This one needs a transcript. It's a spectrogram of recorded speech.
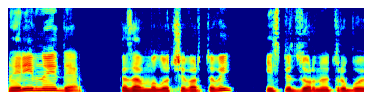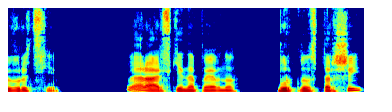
Нерівно йде, сказав молодший вартовий із підзорною трубою в руці. Варарський, напевно, буркнув старший,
